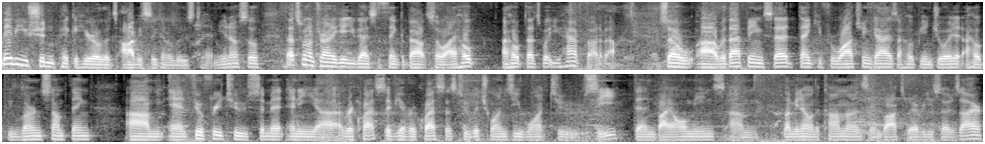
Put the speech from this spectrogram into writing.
maybe you shouldn't pick a hero that's obviously going to lose to him, you know? So that's what I'm trying to get you guys to think about, so I hope I hope that's what you have thought about. So uh, with that being said, thank you for watching, guys. I hope you enjoyed it. I hope you learned something. Um, and feel free to submit any uh, requests. If you have requests as to which ones you want to see, then by all means, um, let me know in the comments, inbox, whatever you so desire.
